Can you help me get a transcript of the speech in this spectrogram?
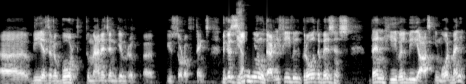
uh, be as a robot to manage and give uh, these sort of things because Yeah. he knew that if he will grow the business then he will be asking more money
